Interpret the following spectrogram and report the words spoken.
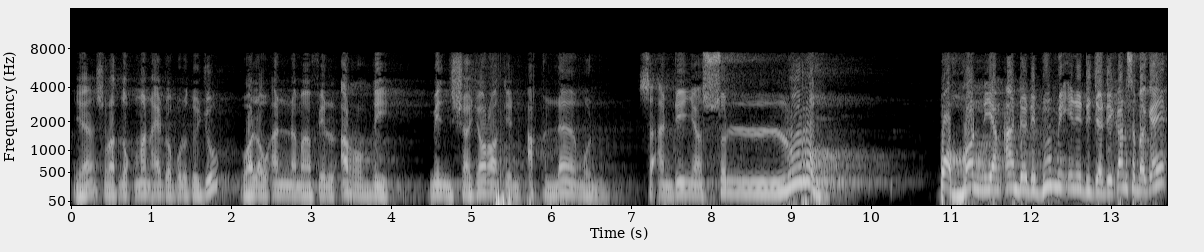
ya, surat Luqman ayat 27, walau annama fil ardi min syajaratin aqlamun seandainya seluruh pohon yang ada di bumi ini dijadikan sebagai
